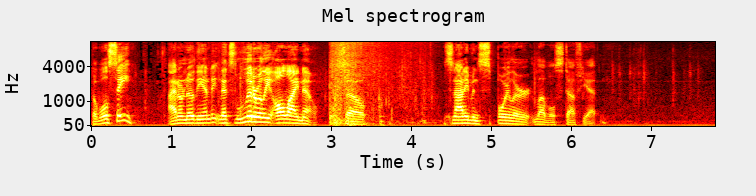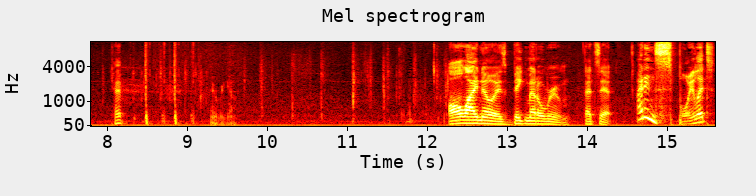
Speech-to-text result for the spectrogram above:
But we'll see. I don't know the ending. That's literally all I know. So, it's not even spoiler level stuff yet. Okay. There we go. All I know is big metal room. That's it. I didn't spoil it.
